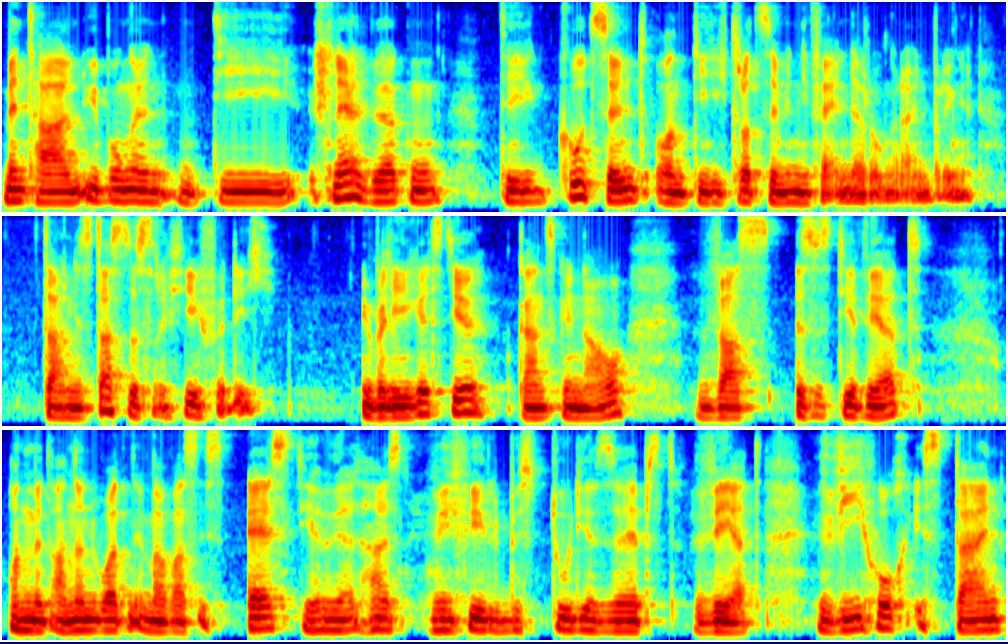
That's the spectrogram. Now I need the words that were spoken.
mentalen Übungen, die schnell wirken, die gut sind und die dich trotzdem in die Veränderung reinbringen. Dann ist das das Richtige für dich. Überlege jetzt dir ganz genau, was ist es dir wert? Und mit anderen Worten immer, was ist es dir wert? Heißt, wie viel bist du dir selbst wert? Wie hoch ist dein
